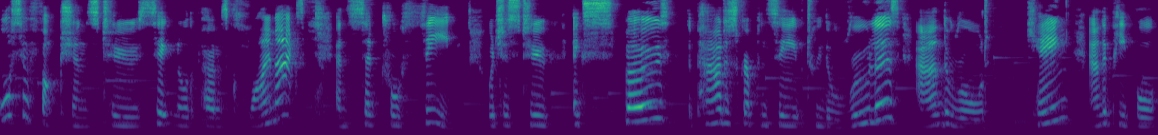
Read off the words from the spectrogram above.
also functions to signal the poem's climax and central theme, which is to expose the power discrepancy between the rulers and the ruled, king and the people,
